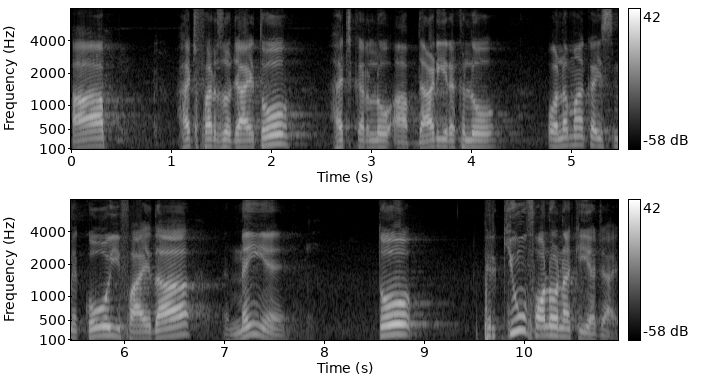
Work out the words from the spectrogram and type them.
آپ حج فرض ہو جائے تو حج کر لو آپ داڑھی رکھ لو علماء کا اس میں کوئی فائدہ نہیں ہے تو پھر کیوں فالو نہ کیا جائے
